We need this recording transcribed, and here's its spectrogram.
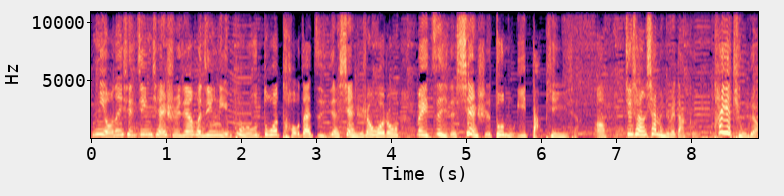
你有那些金钱、时间和精力，不如多投在自己的现实生活中，为自己的现实多努力打拼一下啊。就像下面这位大哥，他也挺无聊，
